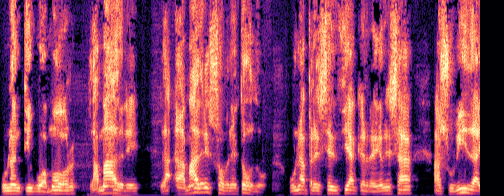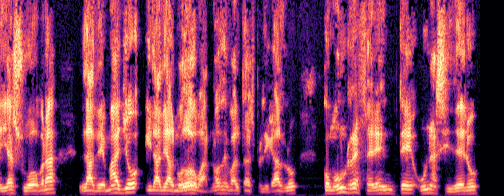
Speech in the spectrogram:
Un antiguo amor, la madre, la, la madre sobre todo, una presencia que regresa a su vida y a su obra la de Mayo y la de Almodóvar, no hace falta explicarlo, como un referente, un asidero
